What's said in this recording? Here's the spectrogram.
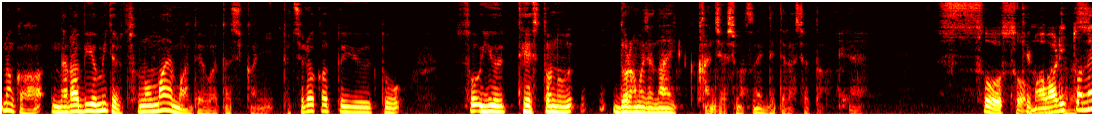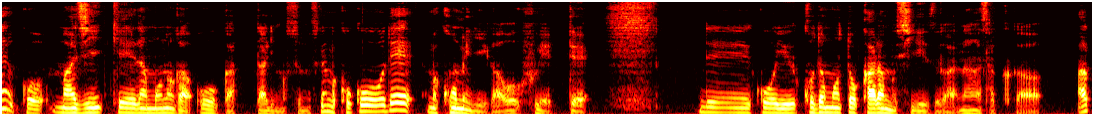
なんか、並びを見てるとその前までは確かに、どちらかというと、そういうテイストのドラマじゃない感じがしますね、出てらっしゃったのでね。そうそう。まあ割とねこう、マジ系なものが多かったりもするんですけど、まあここで、まあコメディが増えて、で、こういう子供と絡むシリーズが何作かあっ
